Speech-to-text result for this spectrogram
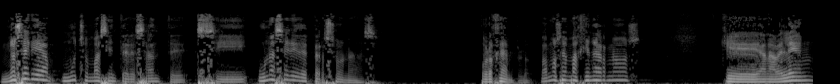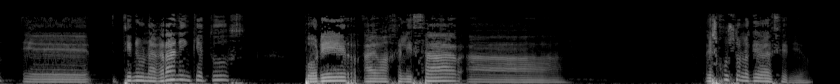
¿no sería mucho más interesante si una serie de personas, por ejemplo, vamos a imaginarnos que Ana Belén eh, tiene una gran inquietud por ir a evangelizar a... Es justo lo que iba a decir yo.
